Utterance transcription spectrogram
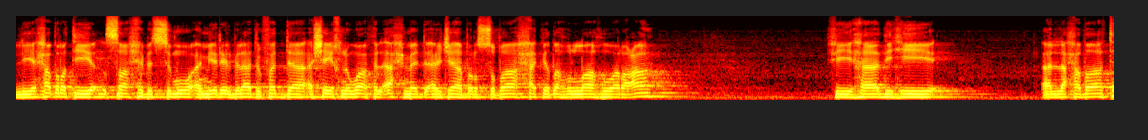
لحضرة صاحب السمو أمير البلاد الفدى الشيخ نواف الأحمد الجابر الصباح حفظه الله ورعاه. في هذه اللحظات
